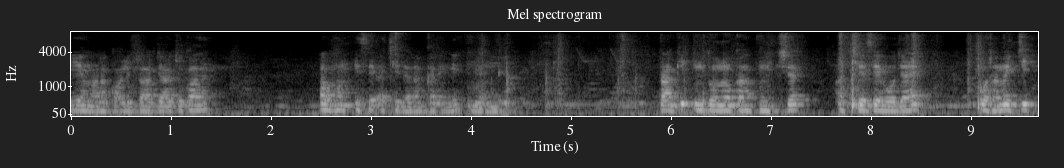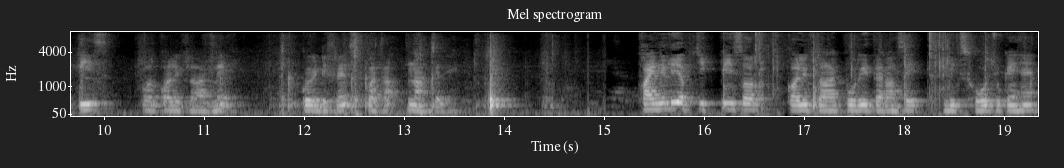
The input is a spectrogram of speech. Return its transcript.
ये हमारा कॉलीफ्लावर जा चुका है। अब हम इसे अच्छी तरह करेंगे ब्लेंड ताकि इन दोनों का मिक्सचर अच्छे से हो जाए और हमें चिक पीस और कॉलीफ्लावर में कोई डिफरेंस पता ना चले। फाइनली अब चिक पीस और कॉलीफ्लावर पूरी तरह से मिक्स हो चुके हैं।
